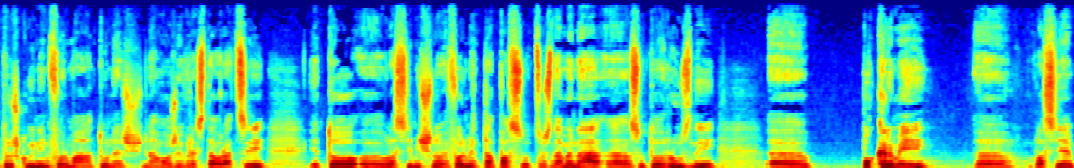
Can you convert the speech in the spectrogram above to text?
trošku jiným formátu než nahoře v restauraci. Je to vlastně myšleno ve formě tapasu, což znamená, jsou to různé pokrmy, vlastně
